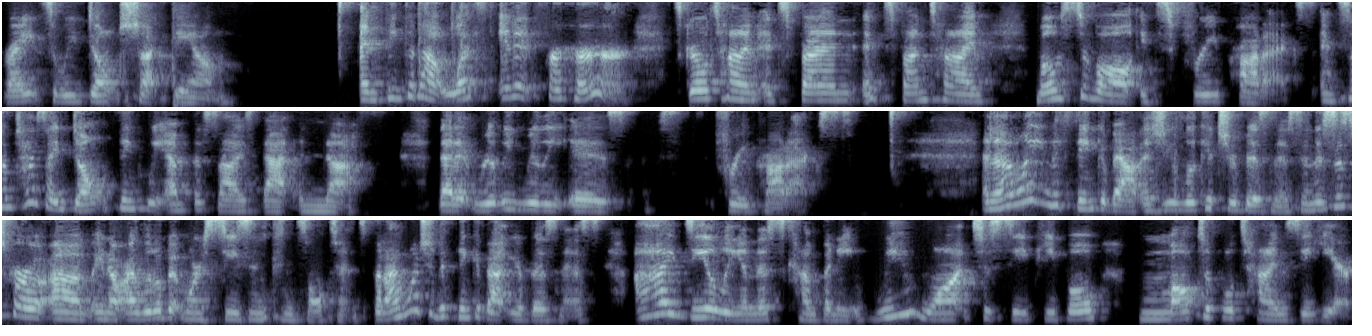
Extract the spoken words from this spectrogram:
right? So we don't shut down and think about what's in it for her. It's girl time, it's fun, it's fun time. Most of all, it's free products. And sometimes I don't think we emphasize that enough that it really, really is free products. And I want you to think about as you look at your business, and this is for um, you know our little bit more seasoned consultants, but I want you to think about your business. Ideally, in this company, we want to see people multiple times a year,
